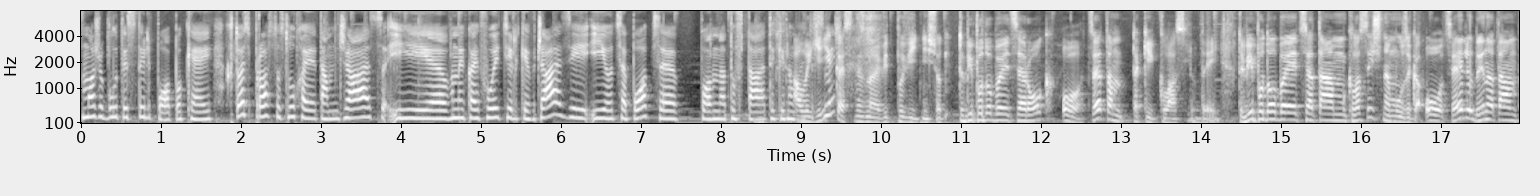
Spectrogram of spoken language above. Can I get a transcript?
може бути стиль поп, окей. Хтось просто слухає там джаз, і вони кайфують тільки в джазі, і оце поп це повна туфта. Такі ну, Але є якась, не знаю, відповідність. От тобі подобається рок, о, це там такий клас людей. Тобі подобається там класична музика, о, це людина там,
